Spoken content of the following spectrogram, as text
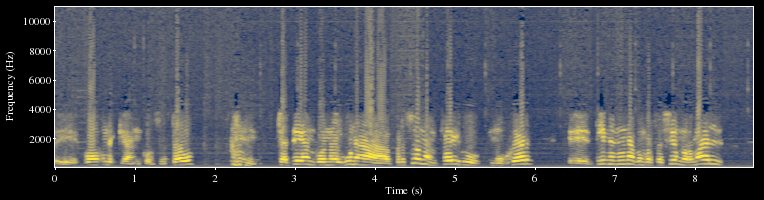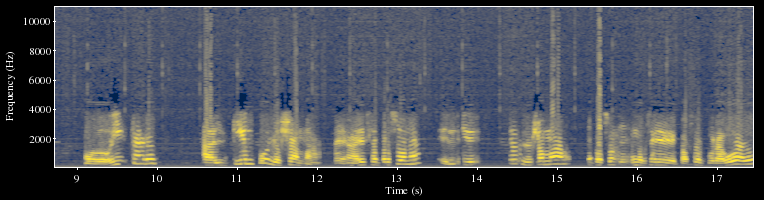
eh, hombres que han consultado, chatean con alguna persona en Facebook, mujer, eh, tienen una conversación normal o Instagram, al tiempo lo llama a esa persona, el lo llama una persona que no sé pasar por abogado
